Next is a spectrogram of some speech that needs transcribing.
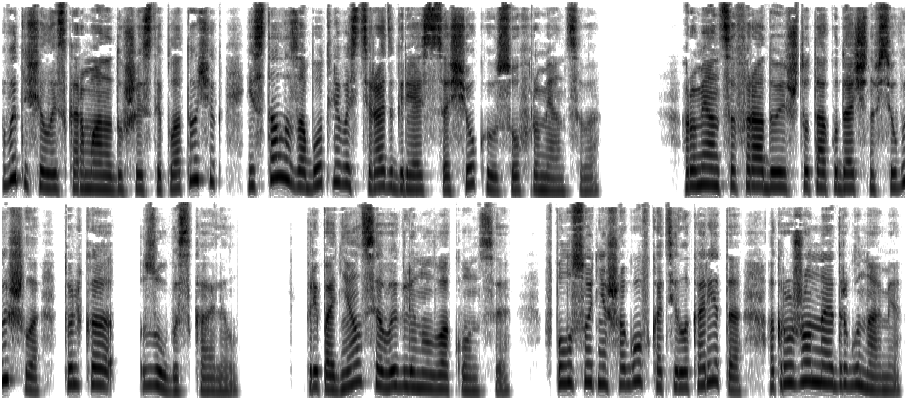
Вытащила из кармана душистый платочек и стала заботливо стирать грязь со щек и усов Румянцева. Румянцев, радуясь, что так удачно все вышло, только зубы скалил. Приподнялся, выглянул в оконце. В полусотни шагов катила карета, окруженная драгунами,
